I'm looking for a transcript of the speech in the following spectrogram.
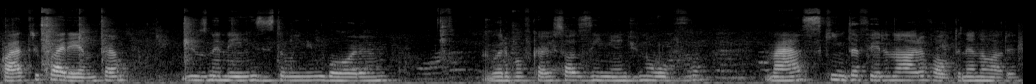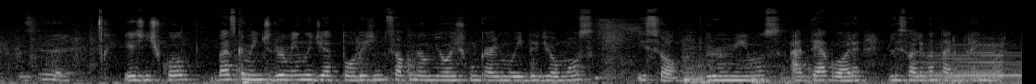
4h40 e os nenéns estão indo embora. Agora eu vou ficar sozinha de novo. Mas quinta-feira na Laura volta, né, Laura? E a gente ficou basicamente dormindo o dia todo. A gente só comeu miojo com carne moída de almoço e só. Dormimos até agora. Eles só levantaram pra ir embora.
